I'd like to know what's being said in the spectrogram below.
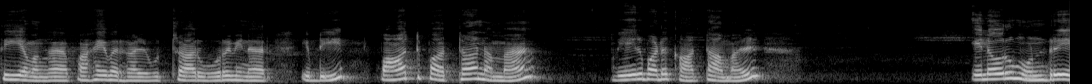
தீயவங்க பகைவர்கள் உற்றார் உறவினர் இப்படி பார்ட் பார்ட்டாக நம்ம வேறுபாடு காட்டாமல் எல்லோரும் ஒன்றே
